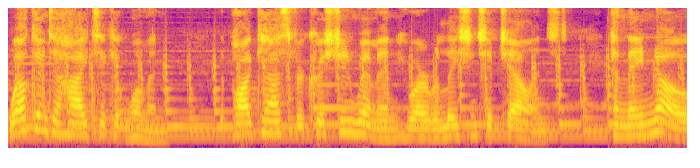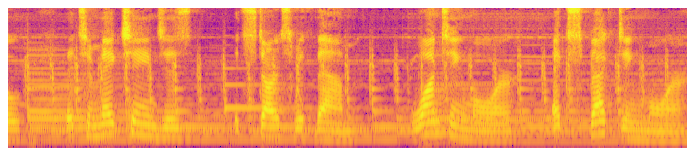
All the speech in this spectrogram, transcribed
Welcome to High Ticket Woman, the podcast for Christian women who are relationship challenged and they know that to make changes, it starts with them wanting more, expecting more,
